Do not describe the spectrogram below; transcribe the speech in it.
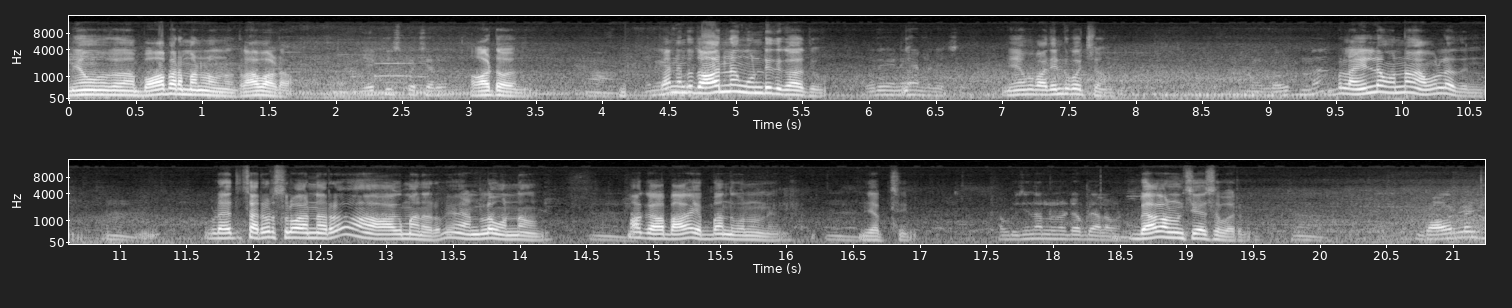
మేము బోపర మండలం రావాడ. తీసుకొచ్చారు? ఆటో కానీ ఇంత దారుణంగా ఉండేది కాదు. మేము పదింటికి వచ్చాం. ఇప్పుడు లైన్లో ఉన్నాం అవ్వలేదు. ఇప్పుడు అయితే సర్వర్ స్లో అన్నారు ఆగమన్నారు. మేము ఎండలో ఉన్నాం. మాకు బాగా ఇబ్బందిగా ఉన్నాం నేను. చెప్తే అప్పుడు విజయనగరంలో ఉన్నప్పుడు ఎలా ఉంటుంది బాగా నుంచి చేసేవారు. గవర్నమెంట్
